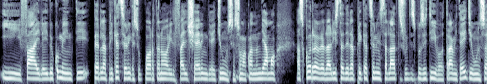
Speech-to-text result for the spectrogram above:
i file e i documenti per le applicazioni che supportano il file sharing di iTunes. Insomma, quando andiamo scorrere la lista delle applicazioni installate sul dispositivo tramite iTunes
